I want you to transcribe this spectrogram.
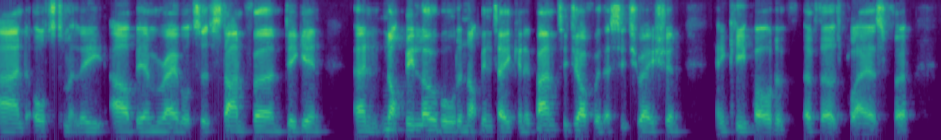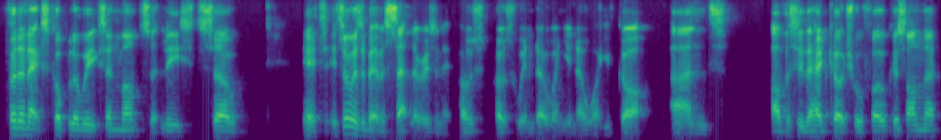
and ultimately Albion were able to stand firm, dig in, and not be lowballed and not been taken advantage of with their situation and keep hold of, of those players for, for the next couple of weeks and months at least. So it's it's always a bit of a settler, isn't it? Post post window when you know what you've got. And obviously the head coach will focus on the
